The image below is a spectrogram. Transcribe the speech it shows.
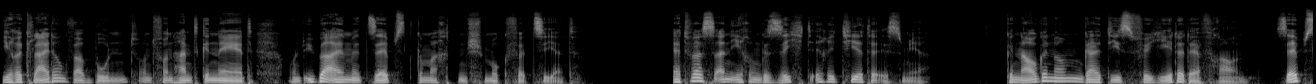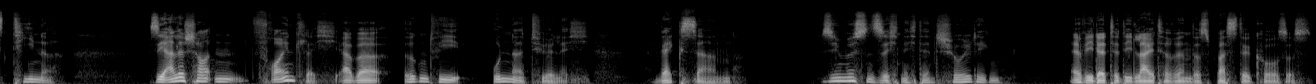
Ihre Kleidung war bunt und von Hand genäht und überall mit selbstgemachtem Schmuck verziert. Etwas an ihrem Gesicht irritierte es mir. Genau genommen galt dies für jede der Frauen, selbst Tine. Sie alle schauten freundlich, aber irgendwie unnatürlich, wegsam. Sie müssen sich nicht entschuldigen, erwiderte die Leiterin des Bastelkurses.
